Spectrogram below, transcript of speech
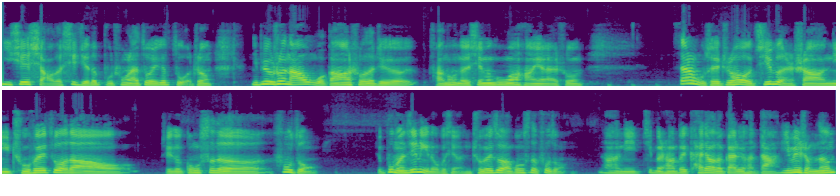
一些小的细节的补充来做一个佐证。你比如说拿我刚刚说的这个传统的新闻公关行业来说，三十五岁之后，基本上你除非做到这个公司的副总，就部门经理都不行。你除非做到公司的副总，那你基本上被开掉的概率很大。因为什么呢？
